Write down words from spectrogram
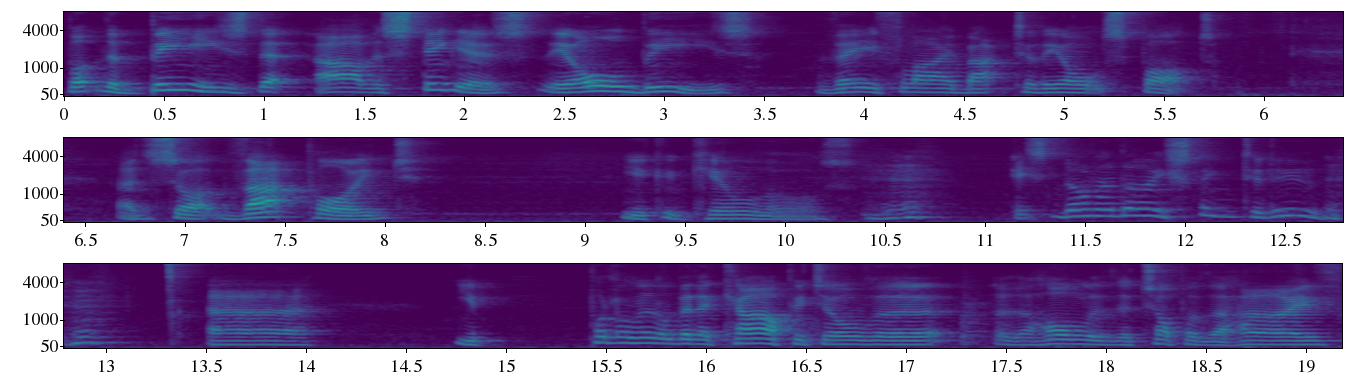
but the bees that are the stingers, the old bees, they fly back to the old spot, and so at that point, you can kill those. Mm-hmm. It's not a nice thing to do. Mm-hmm. Uh, you put a little bit of carpet over the hole in the top of the hive,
